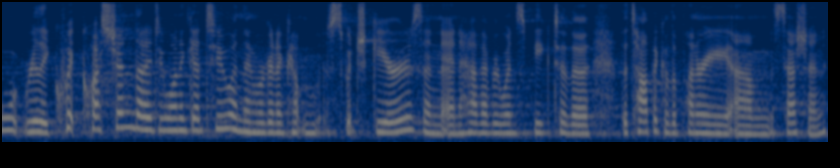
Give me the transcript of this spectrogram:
really quick question that I do want to get to, and then we're going to come switch gears and, and have everyone speak to the, the topic of the plenary um, session.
